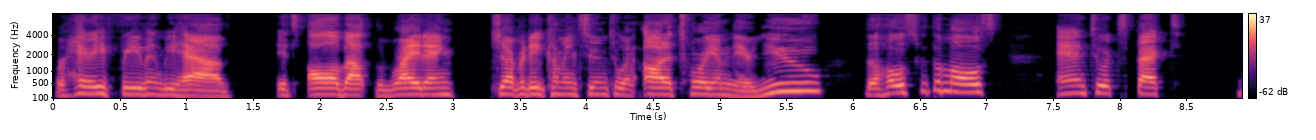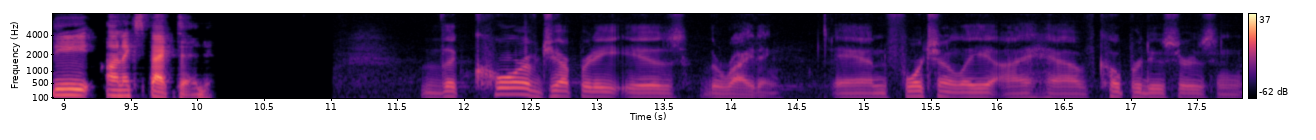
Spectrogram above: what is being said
For Harry Friedman, we have It's All About the Writing, Jeopardy coming soon to an auditorium near you, the host with the most, and to expect the unexpected the core of Jeopardy is the writing. And fortunately, I have co-producers and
